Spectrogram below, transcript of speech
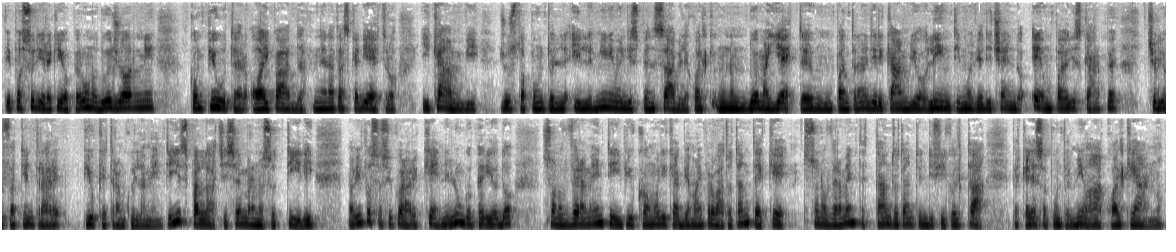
vi posso dire che io per uno o due giorni computer o iPad nella tasca dietro, i cambi, giusto appunto il, il minimo indispensabile, qualche, un, due magliette, un pantalone di ricambio, l'intimo e via dicendo e un paio di scarpe, ce li ho fatti entrare più che tranquillamente. Gli spallacci sembrano sottili, ma vi posso assicurare che nel lungo periodo sono veramente i più comodi che abbia mai provato, tant'è che sono veramente tanto tanto in difficoltà, perché adesso appunto il mio ha qualche anno,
